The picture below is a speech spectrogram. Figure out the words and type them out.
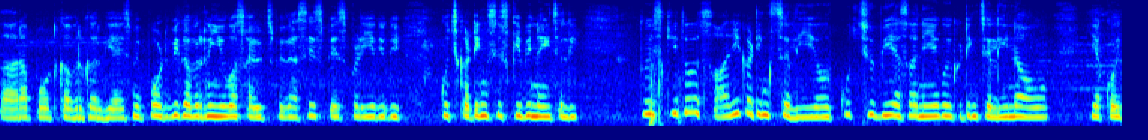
सारा पोट कवर कर गया। इसमें पोर्ट भी कवर नहीं हुआ साइड्स पे वैसे स्पेस पड़ी है, क्योंकि कुछ कटिंग्स इसकी भी नहीं चली। तो इसकी तो सारी कटिंग्स चली है और कुछ भी ऐसा नहीं है, कोई कटिंग चली ना हो या कोई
